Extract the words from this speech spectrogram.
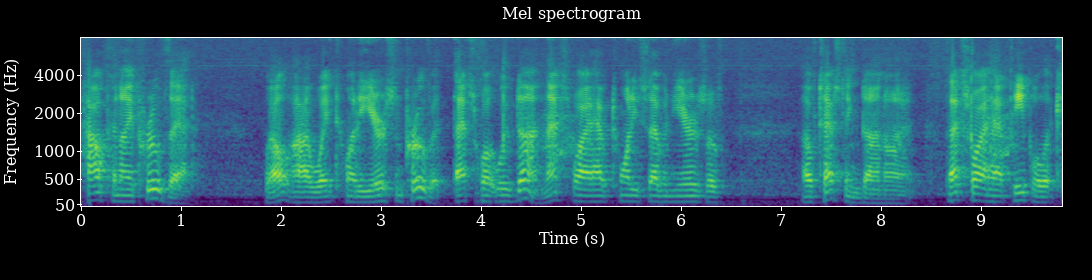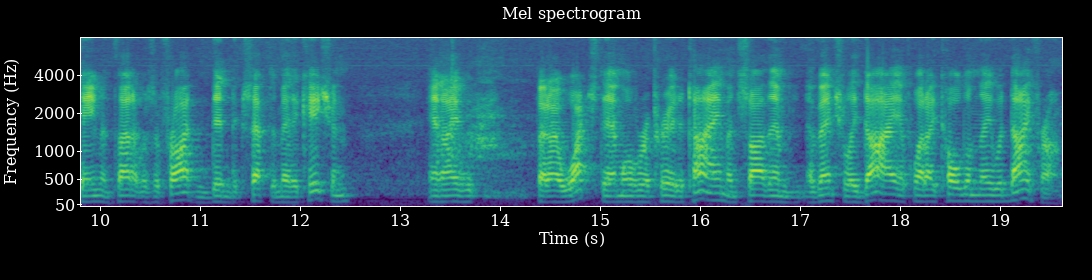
How can I prove that? Well, I wait 20 years and prove it. That's what we've done. That's why I have 27 years of, of testing done on it. That's why I have people that came and thought it was a fraud and didn't accept the medication. And I, but I watched them over a period of time and saw them eventually die of what I told them they would die from.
